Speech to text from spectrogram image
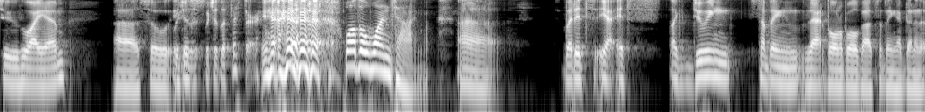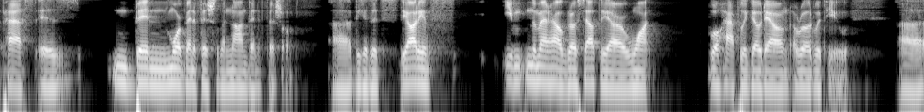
to who I am. Uh, so it which, just is, which is a fister. Well, the one time. Uh, but it's yeah, it's like doing something that vulnerable about something I've done in the past is been more beneficial than non-beneficial. Uh, because it's the audience, even no matter how grossed out they are, want will happily go down a road with you, uh,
